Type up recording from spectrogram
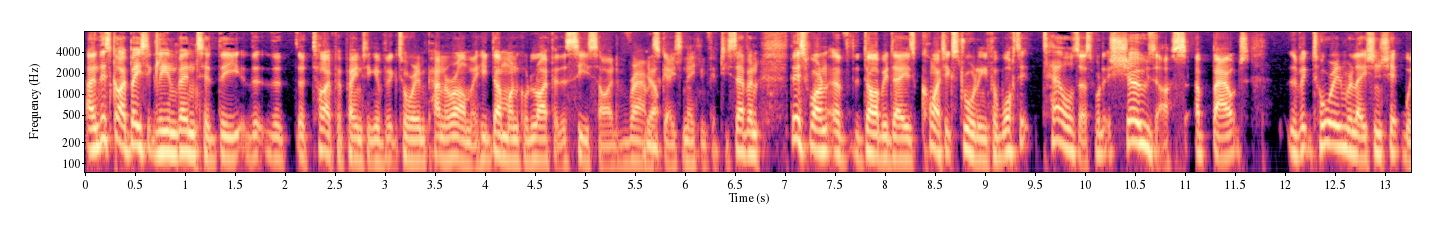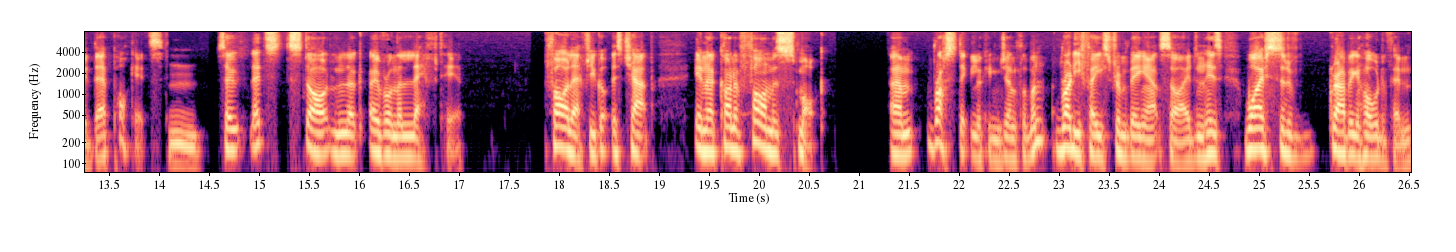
And this guy basically invented the the, the, the type of painting of Victorian panorama. He'd done one called Life at the Seaside of Ramsgate in 1857. This one of the Derby Day is quite extraordinary for what it tells us, what it shows us about the Victorian relationship with their pockets. Hmm. So let's start and look over on the left here. Far left, you've got this chap in a kind of farmer's smock um, rustic looking gentleman, ruddy faced from being outside, and his wife's sort of grabbing hold of him.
